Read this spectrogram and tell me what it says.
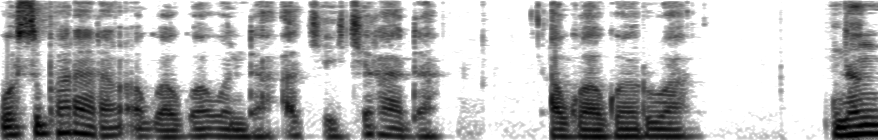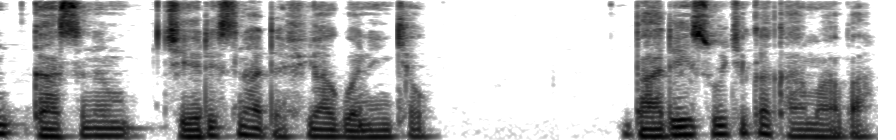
wasu fararen agwagwa wanda ake kira da agwagwan ruwa. Nan ga sunan suna tafiya gwanin kyau. Ba dai su kika kama ba.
